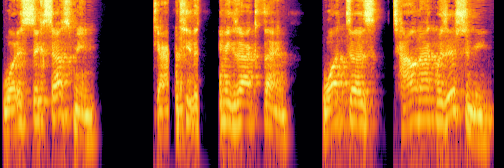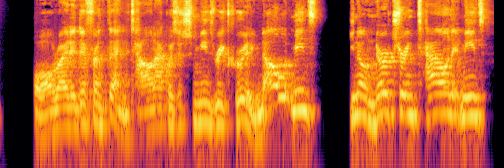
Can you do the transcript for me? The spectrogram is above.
What does success mean? Guarantee the same exact thing. What does talent acquisition mean? All write a different thing. Talent acquisition means recruiting. No, it means, you know, nurturing talent. It means,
